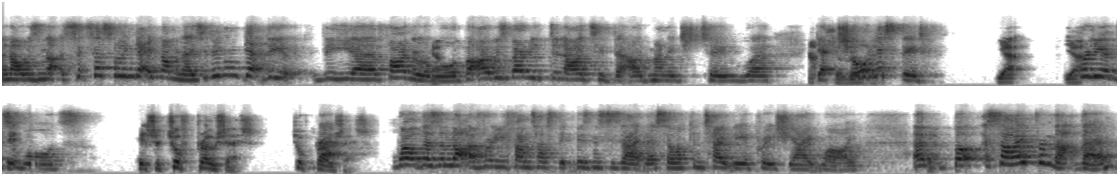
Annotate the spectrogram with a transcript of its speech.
and I was not successful in getting nominated. I Didn't get the the uh, final yeah. award, but I was very delighted that I'd managed to uh, get shortlisted. Yeah, yeah. Brilliant it, awards. It's a tough process. Tough process. Yeah. Well, there's a lot of really fantastic businesses out there, so I can totally appreciate why. Um, yeah. But aside from that, then,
